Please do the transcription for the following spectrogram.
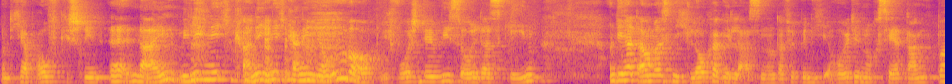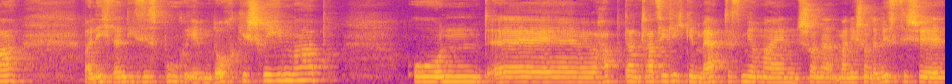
Und ich habe aufgeschrien, äh, nein, will ich nicht, kann ich nicht, kann ich mir überhaupt nicht vorstellen, wie soll das gehen. Und die hat damals nicht locker gelassen. Und dafür bin ich ihr heute noch sehr dankbar, weil ich dann dieses Buch eben doch geschrieben habe. Und äh, habe dann tatsächlich gemerkt, dass mir mein, meine journalistische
